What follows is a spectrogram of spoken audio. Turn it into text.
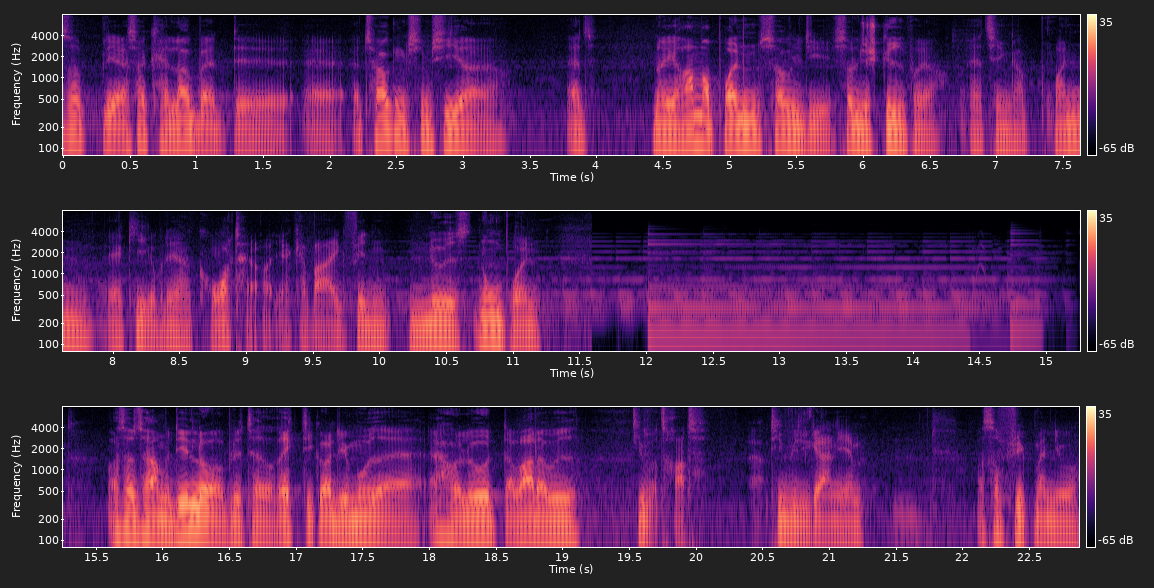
Så bliver jeg så kaldt op at, øh, af, af Tokken, som siger, at når I rammer brønden, så vil de, så vil de skyde på jer. Og jeg tænker, brønden, jeg kigger på det her kort her, og jeg kan bare ikke finde noget, nogen brønd. Og så tager Medillo og blev taget rigtig godt imod af, af hold 8, der var derude. De var træt. De ville gerne hjem. Og så fik man jo,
